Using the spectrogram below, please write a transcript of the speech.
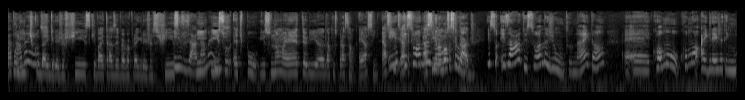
Exatamente. político da igreja X, que vai trazer verba pra igreja X. Exatamente. E isso é tipo, isso não é teoria da conspiração. É assim. É assim, Isso- é, isso anda é assim na nossa junto. cidade. Isso, exato, isso anda junto, né? Então, é, é, como, como a igreja tem.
